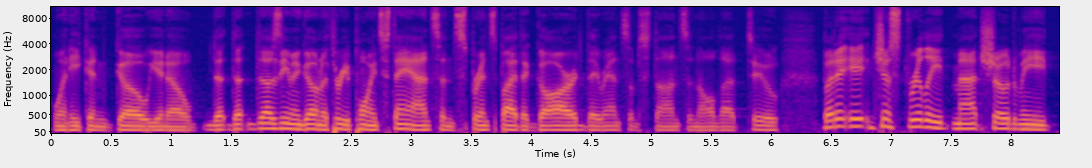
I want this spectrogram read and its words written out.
when he can go, you know, doesn't even go in a three point stance and sprints by the guard. They ran some stunts and all that too. But it, it just really, Matt showed me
